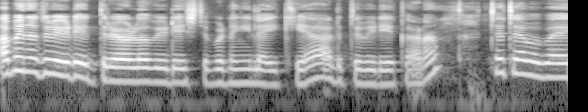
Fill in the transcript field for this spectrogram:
അപ്പോൾ ഇന്നത്തെ വീഡിയോ ഇത്രയേ ഉള്ളൂ. വീഡിയോ ഇഷ്ടപ്പെട്ടെങ്കിൽ ലൈക്ക് ചെയ്യുക അടുത്ത വീഡിയോ കാണാം. ടാറ്റാ ബൈ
